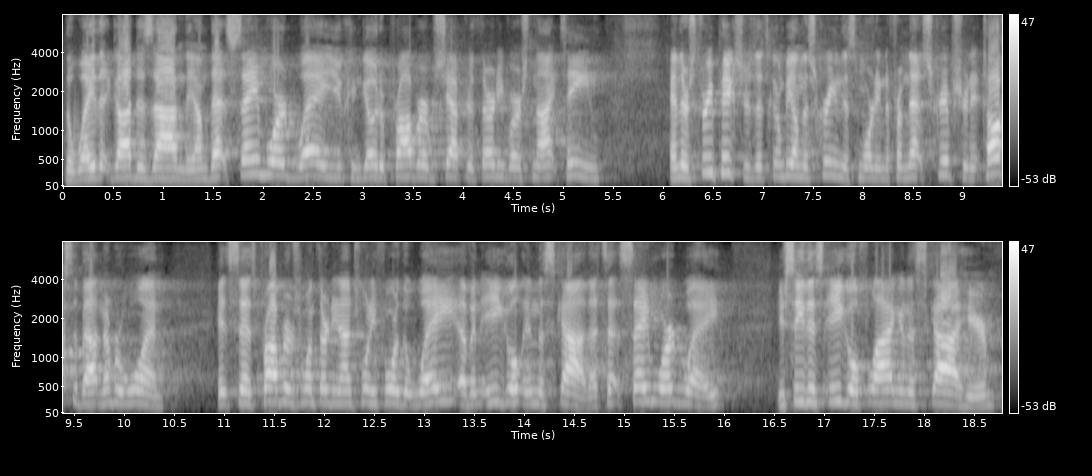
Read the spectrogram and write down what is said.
the way that God designed them. That same word way, you can go to Proverbs chapter 30, verse 19. And there's three pictures that's going to be on the screen this morning from that scripture. And it talks about, number one, it says, Proverbs 139, 24, the way of an eagle in the sky. That's that same word way. You see this eagle flying in the sky here.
